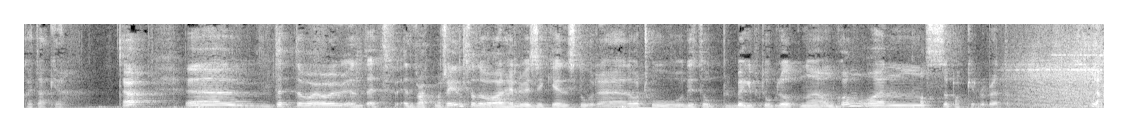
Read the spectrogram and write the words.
Kaitake. Ja. Eh, dette var jo en, et, en fraktmaskin, så det var heldigvis ikke store Det var to, de to, Begge to pilotene omkom, og en masse pakker ble bretta. Ja.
